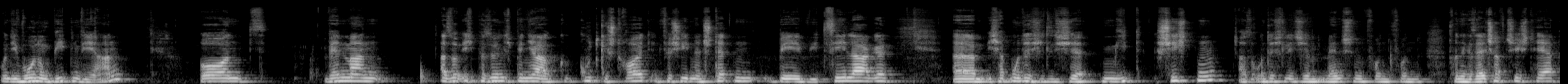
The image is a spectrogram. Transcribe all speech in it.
Und die Wohnung bieten wir an. Und wenn man, also ich persönlich bin ja gut gestreut in verschiedenen Städten, B wie C-Lage. Ähm, ich habe unterschiedliche Mietschichten, also unterschiedliche Menschen von, von, von der Gesellschaftsschicht her.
